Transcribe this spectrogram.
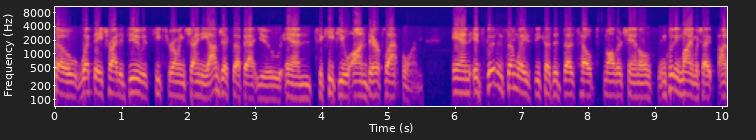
So what they try to do is keep throwing shiny objects up at you and to keep you on their platform. And it's good in some ways because it does help smaller channels, including mine, which I, I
